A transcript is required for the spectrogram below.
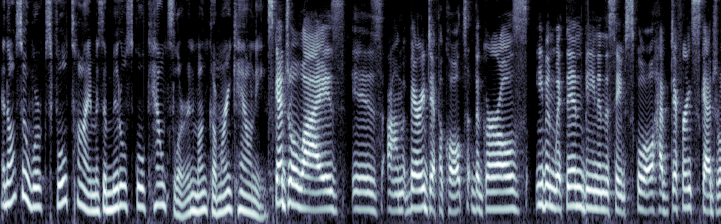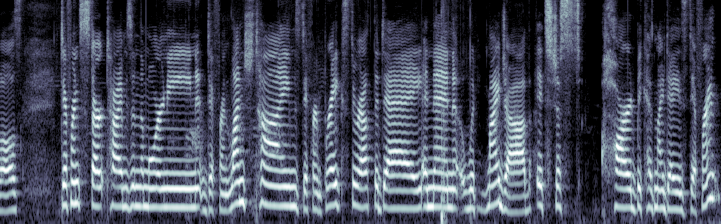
and also works full time as a middle school counselor in Montgomery County. Schedule wise is um, very difficult. The girls, even within being in the same school, have different schedules different start times in the morning, different lunch times, different breaks throughout the day. And then with my job, it's just hard because my day is different.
